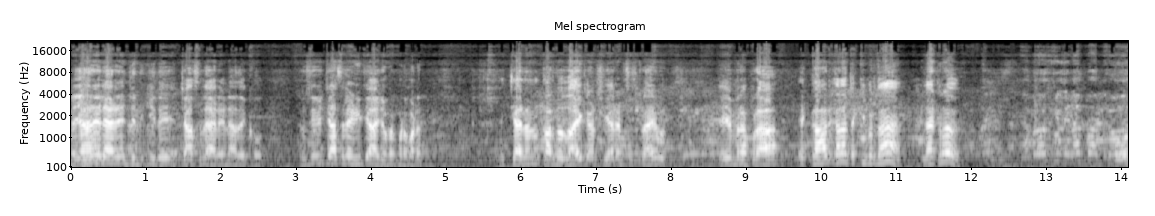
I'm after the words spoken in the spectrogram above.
ਨਜ਼ਾਰੇ ਲੈ ਰਹੇ ਨੇ ਜ਼ਿੰਦਗੀ ਦੇ, ਚੱਸ ਲੈ ਰਹੇ ਨੇ ਆ ਦੇਖੋ। ਤੁਸੀਂ ਵੀ ਚੱਸ ਲੈਣੀ ਤੇ ਆ ਜਾਓ ਫਿਰ ਫਟਾਫਟ। ਚੈਨਲ ਨੂੰ ਕਰ ਦਿਓ like and share and subscribe ਇਹ ਮੇਰਾ ਭਰਾ। ਇਹ ਕਾਰਡ ਕਾਹਦਾ ਚੱਕੀ ਫਿਰਦਾ? ਲੈਟਰ ਉਹ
